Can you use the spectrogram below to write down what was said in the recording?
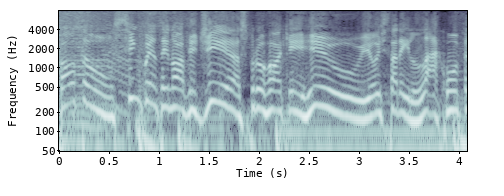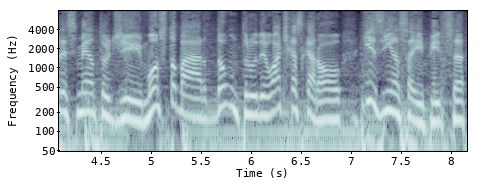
Faltam 59 dias pro Rock in Rio e eu estarei lá com oferecimento de Mostobar, Dom Trudel, Óticas Carol, Guizinho Açaí Pizza,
